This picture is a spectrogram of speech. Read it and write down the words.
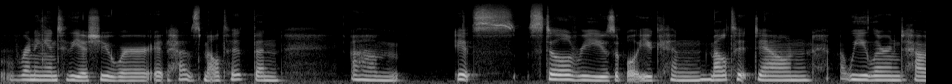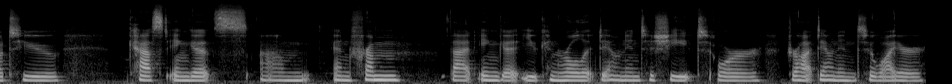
running into the issue where it has melted then um, it's still reusable. You can melt it down. We learned how to cast ingots um, and from that ingot you can roll it down into sheet or draw it down into wire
